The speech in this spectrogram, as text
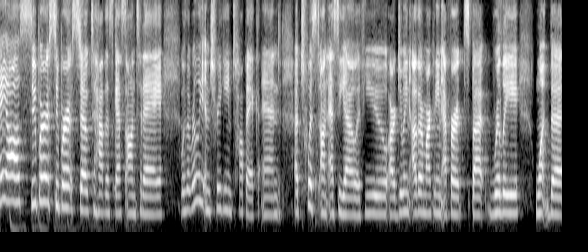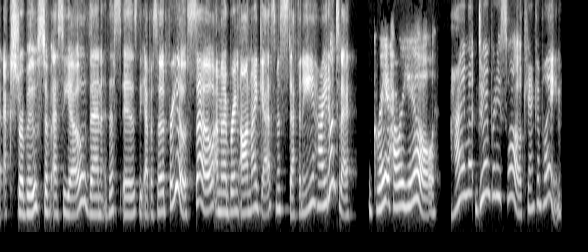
Hey, y'all. Super, super stoked to have this guest on today with a really intriguing topic and a twist on SEO. If you are doing other marketing efforts, but really want the extra boost of SEO, then this is the episode for you. So I'm going to bring on my guest, Miss Stefanie. How are you doing today? Great. How are you? I'm doing pretty swell. Can't complain.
